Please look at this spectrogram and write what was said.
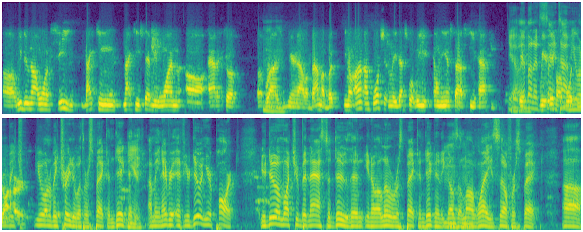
Uh, we do not want to see 19, 1971 uh, Attica uprising here in Alabama, but you know, un- unfortunately, that's what we on the inside see happen. Yeah, If- but at the same time, you want to be heard. you want to be treated with respect and dignity. Yeah. I mean, every if you're doing your part, you're doing what you've been asked to do. Then you know a little respect and dignity goes Mm-hmm. a long way. Self respect. Uh,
